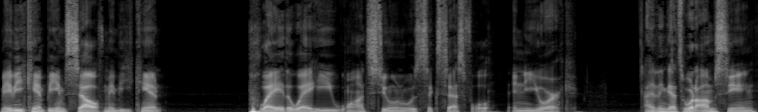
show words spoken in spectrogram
Maybe he can't be himself. Maybe he can't play the way he wants to and was successful in New York. I think that's what I'm seeing.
